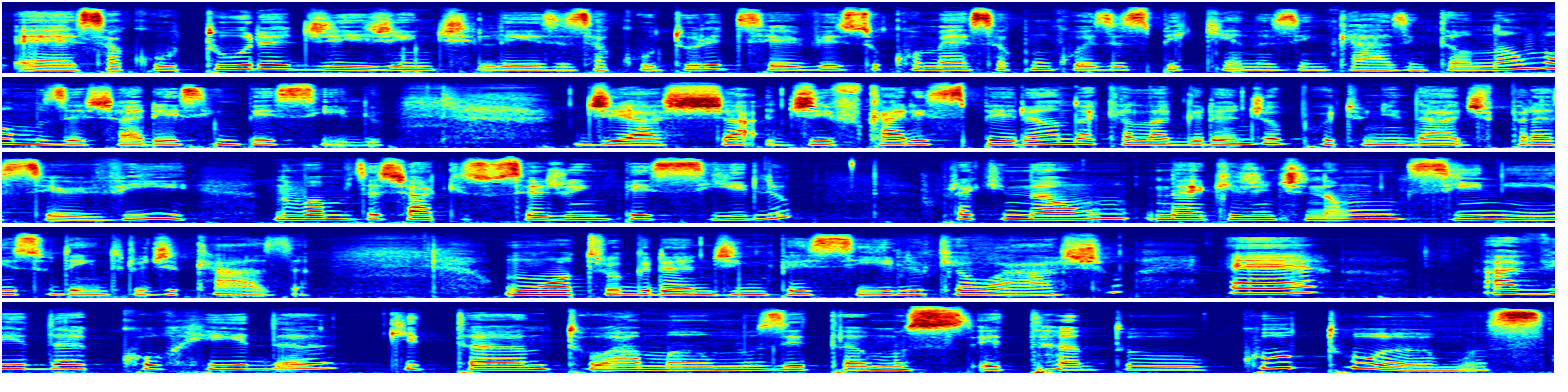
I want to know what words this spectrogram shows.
É, essa cultura de gentileza, essa cultura de serviço começa com coisas pequenas em casa. Então, não vamos deixar esse empecilho de achar, de ficar esperando aquela grande oportunidade para servir. Não vamos deixar que isso seja um empecilho para que não, né, que a gente não ensine isso dentro de casa. Um outro grande empecilho que eu acho é a vida corrida que tanto amamos e, tamos, e tanto cultuamos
